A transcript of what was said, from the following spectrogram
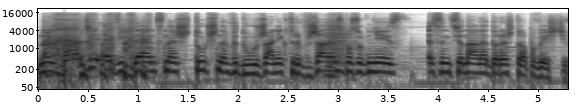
najbardziej ewidentne, sztuczne wydłużanie, które w żaden sposób nie jest esencjonalne do reszty opowieści.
